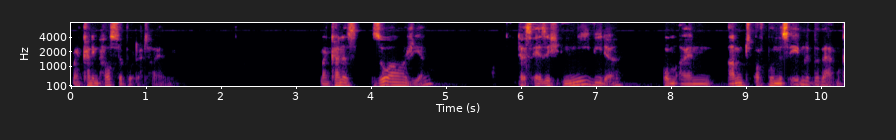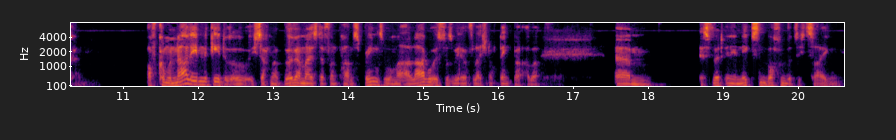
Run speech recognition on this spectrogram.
man kann ihm Hausverbot erteilen. Man kann es so arrangieren, dass er sich nie wieder um ein Amt auf Bundesebene bewerben kann. Auf Kommunalebene geht es. Also ich sag mal, Bürgermeister von Palm Springs, wo Mar-a-Lago ist, das wäre vielleicht noch denkbar, aber ähm, es wird in den nächsten Wochen wird sich zeigen,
